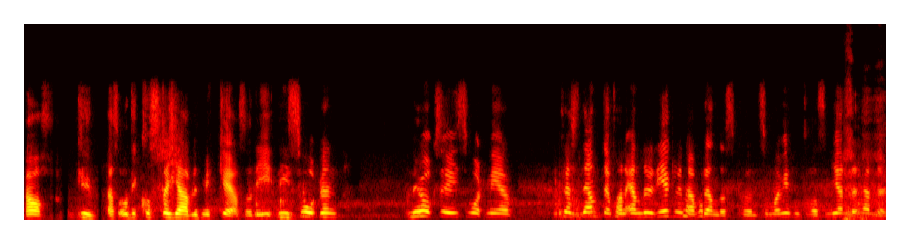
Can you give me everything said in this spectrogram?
Ja, gud. Alltså, och det kostar jävligt mycket. Alltså, det, är- det är svårt. Men nu är det också svårt med presidenten för han ändrar reglerna varenda sekund så man vet inte vad som gäller heller.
